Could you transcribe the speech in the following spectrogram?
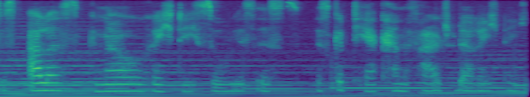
es ist alles genau richtig so, wie es ist. Es gibt hier kein falsch oder richtig.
